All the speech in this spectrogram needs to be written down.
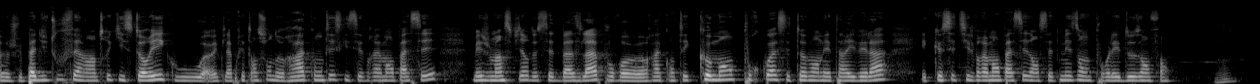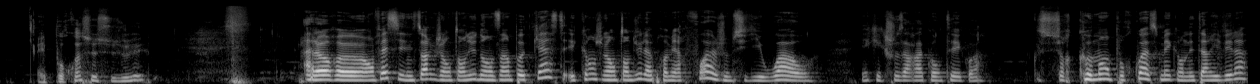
Euh, je vais pas du tout faire un truc historique ou avec la prétention de raconter ce qui s'est vraiment passé, mais je m'inspire de cette base-là pour euh, raconter comment, pourquoi cet homme en est arrivé là et que s'est-il vraiment passé dans cette maison pour les deux enfants. Et pourquoi ce sujet? Alors, euh, en fait, c'est une histoire que j'ai entendue dans un podcast et quand je l'ai entendue la première fois, je me suis dit waouh, il y a quelque chose à raconter, quoi. Sur comment, pourquoi ce mec en est arrivé là?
